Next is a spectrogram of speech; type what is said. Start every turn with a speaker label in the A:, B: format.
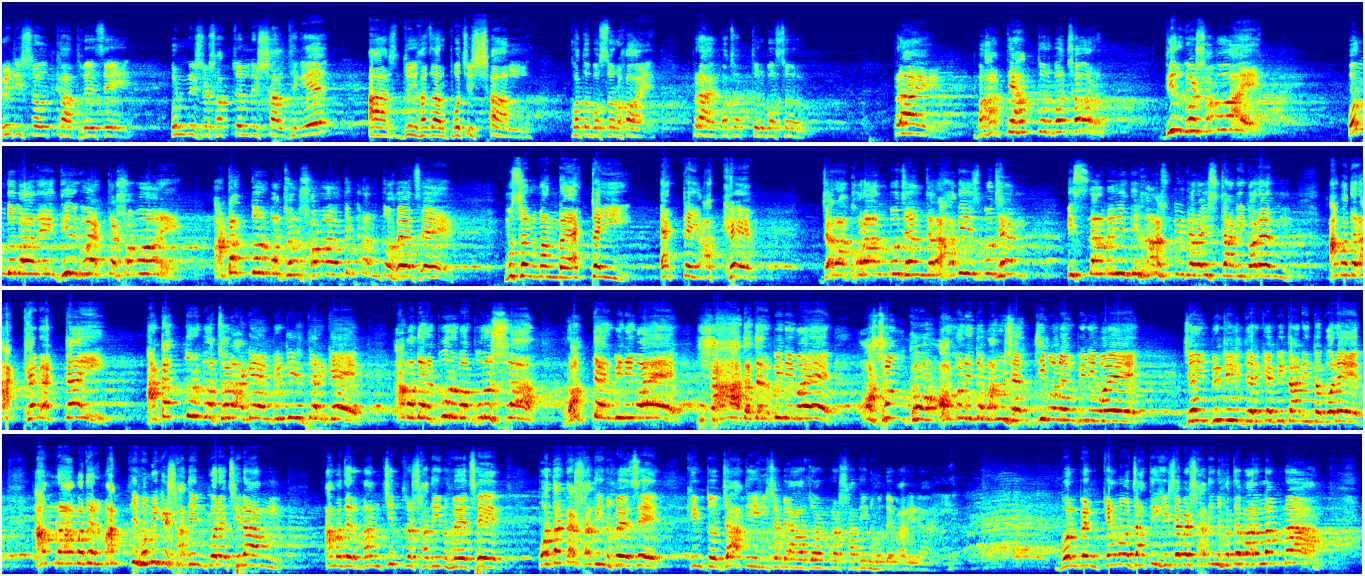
A: ব্রিটিশরা উৎখাত হয়েছে উনিশশো সাতচল্লিশ সাল থেকে। আজ দুই হাজার পঁচিশ সাল। কত বছর হয়? প্রায় পঁচাত্তর বছর। প্রায় বাহাত্তর তেহাত্তর বছর। দীর্ঘ সময়। বন্ধুগণ, এই দীর্ঘ একটা সময়, আটাত্তর বছর সময় অতিক্রান্ত হয়েছে। মুসলমানরা একটাই একটাই আক্ষেপ। যারা কোরআন বুঝেন, যারা হাদিস বুঝেন, ইসলামের ইতিহাস নিয়ে যারা স্টাডি করেন, আমাদের আক্ষেপ একটাই আটাত্তর বছর আগে ব্রিটিশদেরকে আমাদের পূর্বপুরুষরা রক্তের বিনিময়ে, শাহাদাতের বিনিময়ে, অসংখ্য অগণিত মানুষের জীবনের বিনিময়ে যেই ব্রিটিশদেরকে বিতাড়িত করে আমরা আমাদের মাতৃভূমিকে স্বাধীন করেছিলাম, আমাদের মানচিত্র স্বাধীন হয়েছে, পতাকা স্বাধীন হয়েছে, কিন্তু জাতি হিসেবে আজও আমরা স্বাধীন হতে পারি নাই। বলবেন, কেন জাতি হিসেবে স্বাধীন হতে পারলাম না?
